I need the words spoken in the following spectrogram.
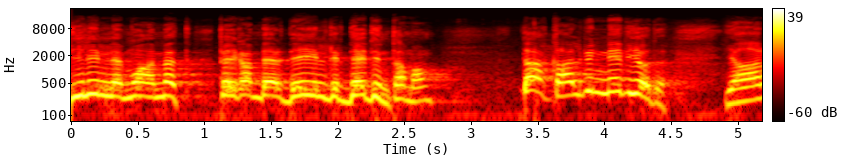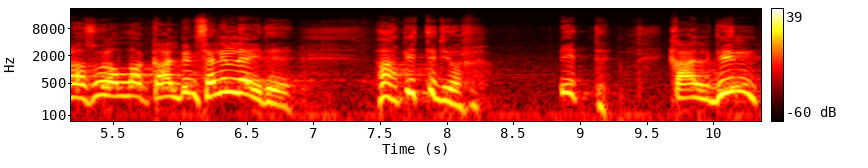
dilinle Muhammed peygamber değildir dedin tamam. Da kalbin ne diyordu? Ya Resulallah kalbim seninleydi. Ha bitti diyor. Bitti. Kalbin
